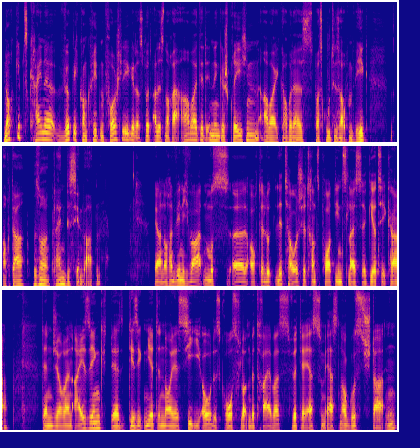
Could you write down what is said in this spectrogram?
Noch gibt's keine wirklich konkreten Vorschläge, das wird alles noch erarbeitet in den Gesprächen, aber ich glaube, da ist was Gutes auf dem Weg. Auch da müssen wir ein klein bisschen warten. Ja, noch ein wenig warten muss äh, auch der litauische Transportdienstleister Girtika. Denn Jeroen Eising, der designierte neue CEO des Großflottenbetreibers, wird ja erst zum 1. August starten.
